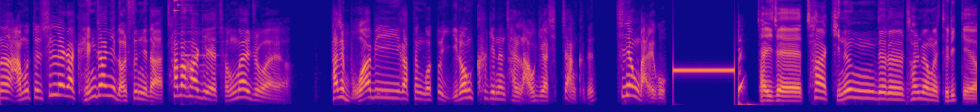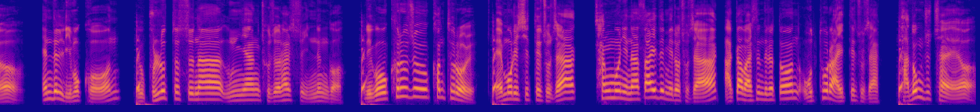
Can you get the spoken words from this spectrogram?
아무튼 실내가 굉장히 넓습니다. 차박하기에 정말 좋아요. 사실 모하비 같은 것도 이런 크기는 잘 나오기가 쉽지 않거든. 신형 말고. 자, 이제 차 기능들을 설명을 드릴게요. 핸들 리모컨, 그리고 블루투스나 음량 조절할 수 있는 거, 그리고 크루즈 컨트롤, 메모리 시트 조작, 창문이나 사이드미러 조작, 아까 말씀드렸던 오토라이트 조작, 자동 주차예요.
